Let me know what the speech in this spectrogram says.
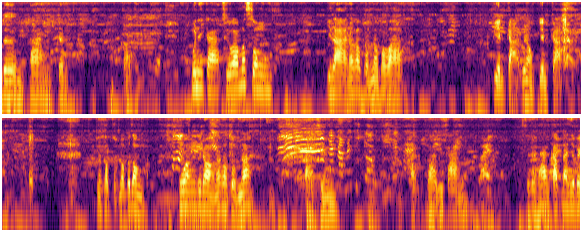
เดินทางกัน มุนิกาถือว่ามาส่งอีหลาเนาะครับผมเนาะเพราะว่า เปลี่ยนกะพี่น้องเปลี่ยนกะนะครับผมเราก็ต้องห่วงพี่น้องนะครับผมเนาะอ่าถึงอ่าวาอีสานเดินทางครับน่าจะไป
